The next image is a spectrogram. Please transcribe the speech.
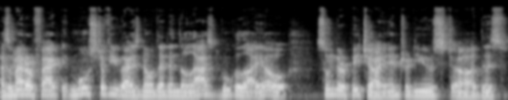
As a matter of fact, most of you guys know that in the last Google I/O, Sundar Pichai introduced uh, this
